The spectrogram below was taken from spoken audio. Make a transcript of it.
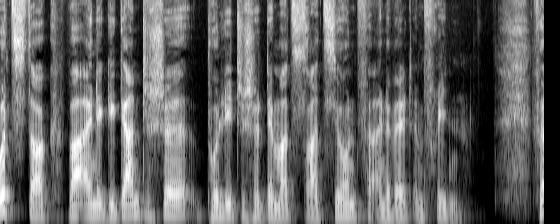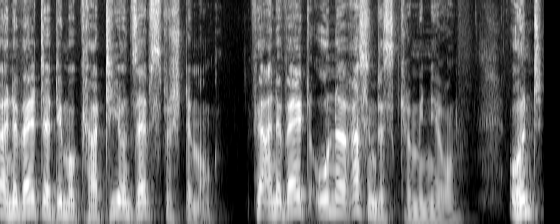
Woodstock war eine gigantische politische Demonstration für eine Welt im Frieden. Für eine Welt der Demokratie und Selbstbestimmung. Für eine Welt ohne Rassendiskriminierung. Und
